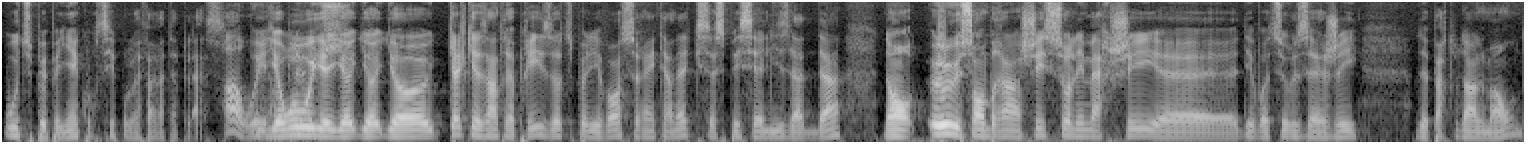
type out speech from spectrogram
ou tu peux payer un courtier pour le faire à ta place. Ah oui, Il y a, oui, oui, il plus. y a- il y a- il y a quelques entreprises, là, tu peux les voir sur Internet, qui se spécialisent là-dedans. Donc, eux sont branchés sur les marchés euh, des voitures usagées de partout dans le monde.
